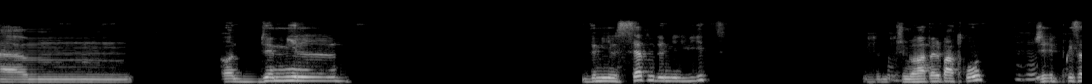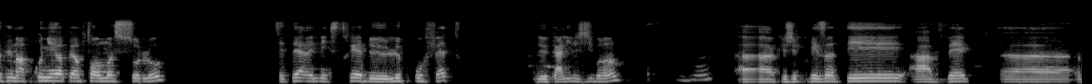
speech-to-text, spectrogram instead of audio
Euh, en 2000, 2007 ou 2008, je ne me rappelle pas trop. Mm-hmm. J'ai présenté ma première performance solo. C'était un extrait de Le Prophète de Khalil Gibran mm-hmm. euh, que j'ai présenté avec euh, un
